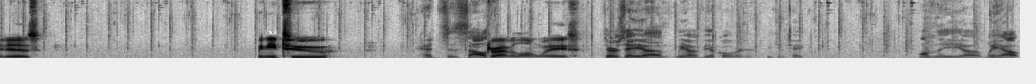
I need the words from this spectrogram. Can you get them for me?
It is. We need to Head to the south. drive a long ways. There's a uh, we have a vehicle over here we can take on the uh, way out.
